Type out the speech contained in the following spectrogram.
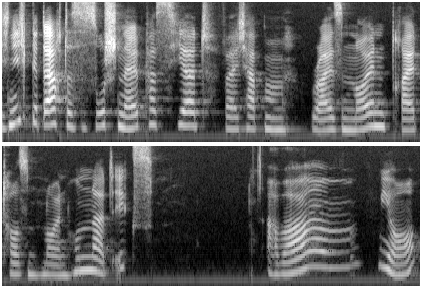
ich nicht gedacht, dass es so schnell passiert, weil ich habe einen Ryzen 9 3900X. Aber ja.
